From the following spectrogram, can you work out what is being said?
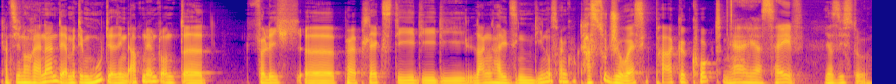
Kannst du dich noch erinnern? Der mit dem Hut, der den abnimmt und äh, völlig äh, perplex die, die, die langhalsigen Dinos anguckt. Hast du Jurassic Park geguckt? Ja, ja, safe. Ja, siehst du.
